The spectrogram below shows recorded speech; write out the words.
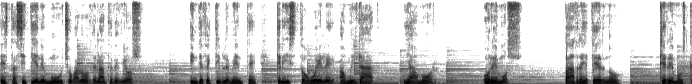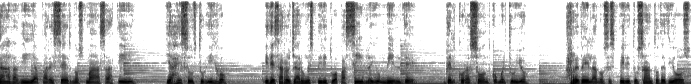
Esta sí tiene mucho valor delante de Dios. Indefectiblemente, Cristo huele a humildad y a amor. Oremos. Padre eterno, queremos cada día parecernos más a ti y a Jesús tu Hijo, y desarrollar un espíritu apacible y humilde del corazón como el tuyo. Revélanos, Espíritu Santo de Dios,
